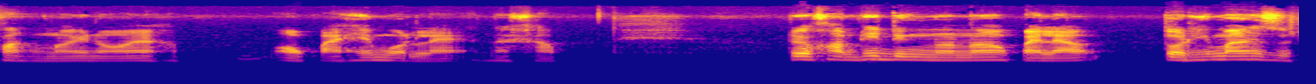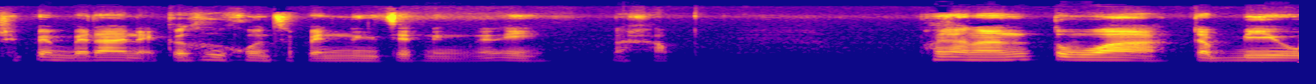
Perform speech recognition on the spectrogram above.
ฝั่งน้อยๆครับออกไปให้หมดแล้วนะครับ ด้วยความที่ดึงน้อยๆออกไปแล้ว ตัวที่มากที่สุดที่เป็นไปได้เนี่ยก็คือควรจะเป็น 171 นั่นเองนะครับ เพราะฉะนั้นตัว W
